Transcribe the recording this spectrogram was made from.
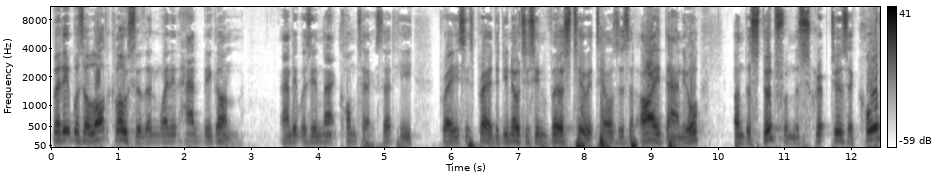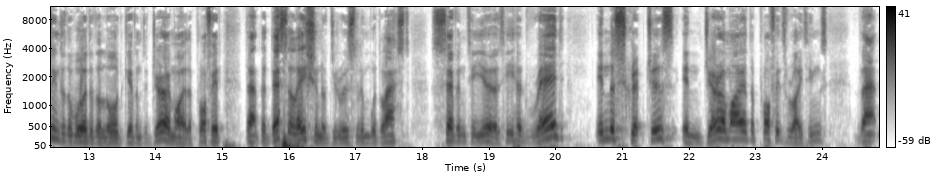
but it was a lot closer than when it had begun. And it was in that context that he prays his prayer. Did you notice in verse 2 it tells us that I, Daniel, understood from the scriptures, according to the word of the Lord given to Jeremiah the prophet, that the desolation of Jerusalem would last 70 years. He had read in the scriptures, in Jeremiah the prophet's writings, that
